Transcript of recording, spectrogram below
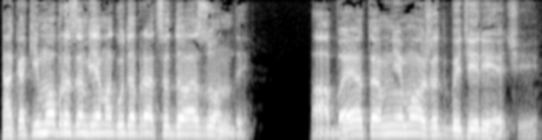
А каким образом я могу добраться до Азонды? Об этом не может быть и речи.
